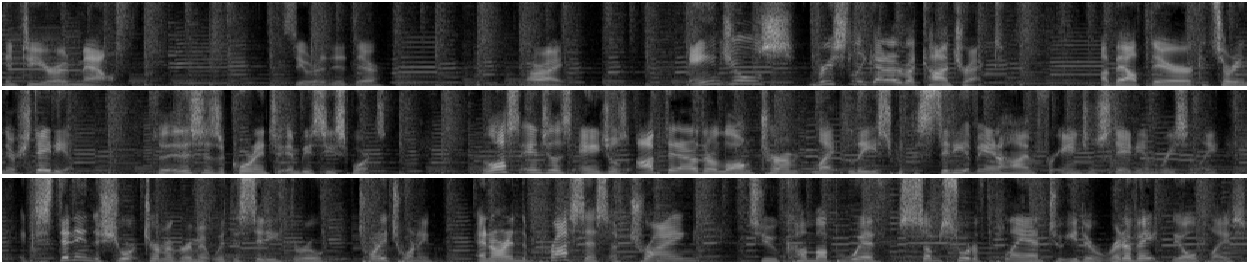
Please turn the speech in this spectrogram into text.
into your own mouth. See what I did there? All right. Angels recently got out of a contract about their concerning their stadium. So this is according to NBC Sports. The Los Angeles Angels opted out of their long-term lease with the city of Anaheim for Angel Stadium recently, extending the short-term agreement with the city through 2020, and are in the process of trying to come up with some sort of plan to either renovate the old place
